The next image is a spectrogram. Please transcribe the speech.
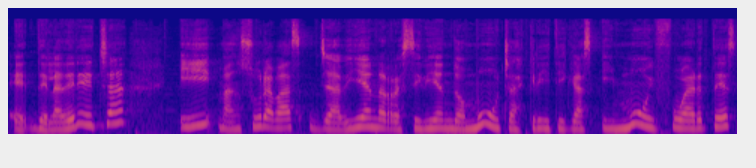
eh, de la derecha y Mansur Abbas ya viene recibiendo muchas críticas y muy fuertes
